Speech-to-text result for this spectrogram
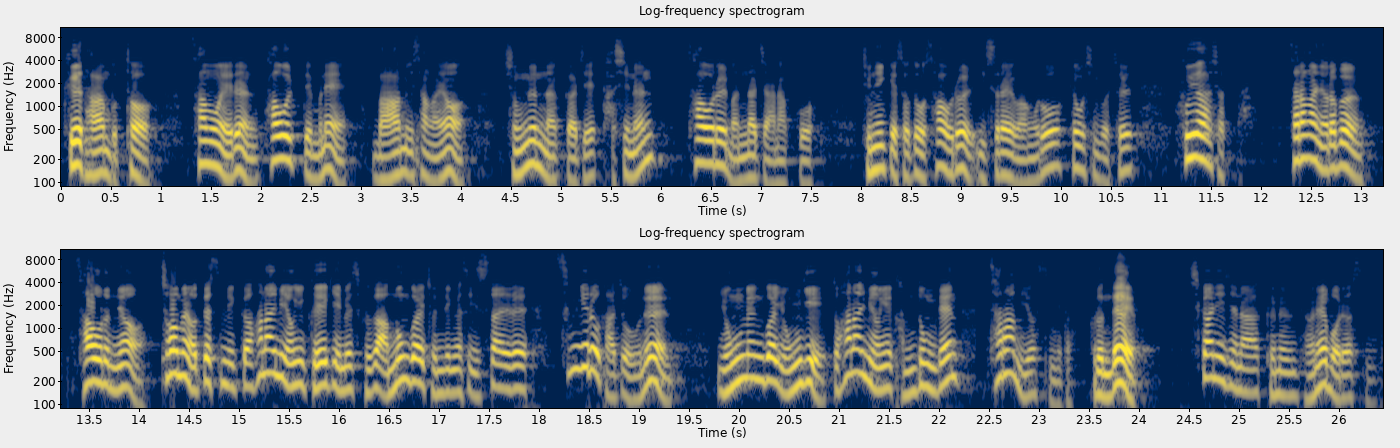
그 다음부터 사무엘은 사울 때문에 마음이 상하여 죽는 날까지 다시는 사울을 만나지 않았고 주님께서도 사울을 이스라엘 왕으로 세우신 것을 후회하셨다. 사랑하는 여러분, 사울은요 처음엔 어땠습니까? 하나님의 영이 그에게 임해서 그가 암몬과의 전쟁에서 이스라엘을 승리로 가져오는 용맹과 용기 또 하나님의 영에 감동된 사람이었습니다. 그런데 시간이 지나 그는 변해버렸습니다.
